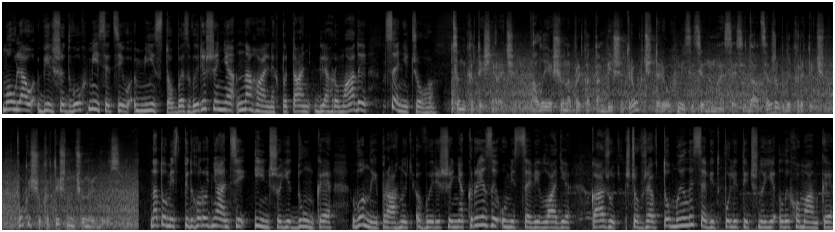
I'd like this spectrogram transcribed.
Мовляв, більше двох місяців місто без вирішення нагальних питань для громади це нічого. Це не критичні речі. Але якщо, наприклад, там більше трьох-чотирьох місяців немає сесії, да, це вже буде критично. Поки що критично нічого не відбулося. Натомість підгороднянці іншої думки. Вони прагнуть вирішення кризи у місцевій владі. Кажуть, що вже втомилися від політичної лихоманки.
